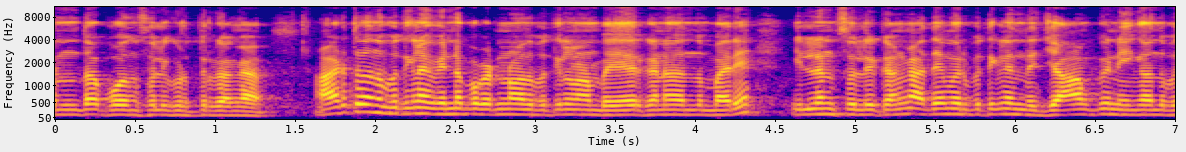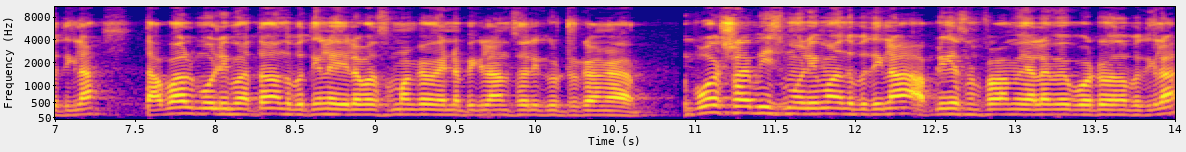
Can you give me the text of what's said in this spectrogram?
இருந்தால் போதும்னு சொல்லி கொடுத்துருக்காங்க. அடுத்து வந்து பார்த்திங்கன்னா விண்ணப்ப கட்டணம் வந்து பார்த்திங்கன்னா நம்ம ஏற்கனவே இந்த மாதிரி இல்லைன்னு சொல்லியிருக்காங்க. அதே மாதிரி பார்த்திங்கன்னா இந்த ஜாப்க்கு நீங்கள் வந்து பார்த்திங்கன்னா தபால் மூலியமாக தான் வந்து பார்த்திங்கன்னா இலவசமாக விண்ணப்பிக்கலாம்னு சொல்லி கொடுத்துருக்காங்க. போஸ்ட் ஆஃபீஸ் மூலிமா வந்து பார்த்திங்கன்னா அப்ளிகேஷன் ஃபார்ம் எல்லாமே போட்டு வந்து பார்த்திங்கன்னா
